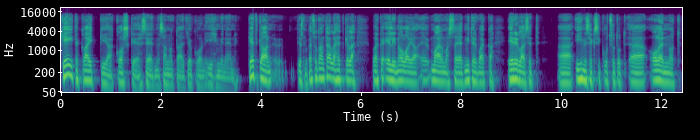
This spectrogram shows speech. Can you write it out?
keitä kaikkia koskee se, että me sanotaan, että joku on ihminen. Ketkä on, jos me katsotaan tällä hetkellä vaikka elinoloja maailmassa ja että miten vaikka erilaiset äh, ihmiseksi kutsutut äh, olennot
